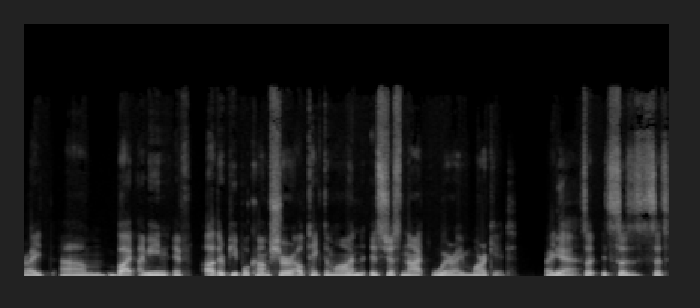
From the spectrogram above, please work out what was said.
right? Um, but I mean, if other people come, sure, I'll take them on. It's just not where I market, right? Yeah. So it's so, so it's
